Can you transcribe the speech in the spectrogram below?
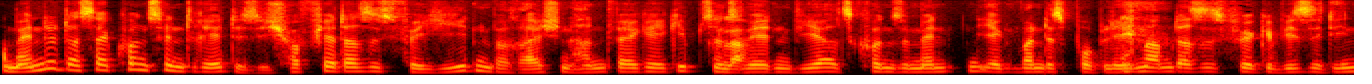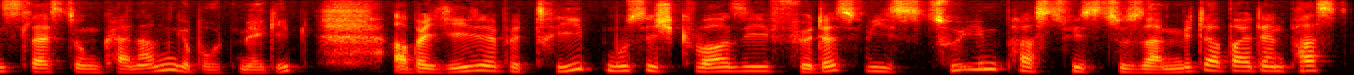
Am Ende, dass er konzentriert ist. Ich hoffe ja, dass es für jeden Bereich einen Handwerker gibt, sonst Klar. werden wir als Konsumenten irgendwann das Problem haben, dass es für gewisse Dienstleistungen kein Angebot mehr gibt. Aber jeder Betrieb muss sich quasi für das, wie es zu ihm passt, wie es zu seinen Mitarbeitern passt,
